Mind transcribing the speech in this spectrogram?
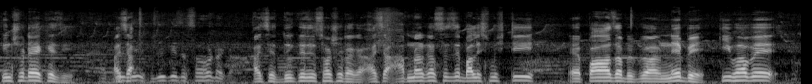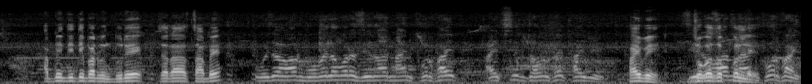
তিনশো টাকা কেজি। আচ্ছা। দুই- কেজি ছশো টাকা। আচ্ছা দুই কেজি ছশো টাকা। আচ্ছা আপনার কাছে যে বালিশ মিষ্টি পাওয়া যাবে নেবে কীভাবে আপনি দিতে পারবেন? দূরে যারা চাবে? ওই যে আমার মোবাইল নম্বরে zero nine four five five six double five five eight. Five eight. যোগাযোগ করলে। Four five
